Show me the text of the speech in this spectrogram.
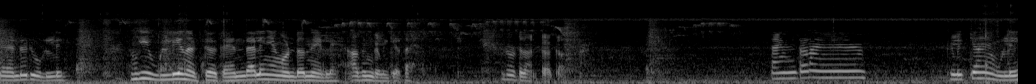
വേണ്ട ഒരു ഉള്ളി. നമുക്ക് ഈ ഉള്ളി നട്ട് വെക്കാം. എന്തായാലും ഞാൻ കൊണ്ടുവന്നതല്ലേ? അതും കളിക്കട്ടെ. ഇതോട്ട് നട്ട് വെക്കാം. കിളിക്കാൻ ഉള്ളി.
